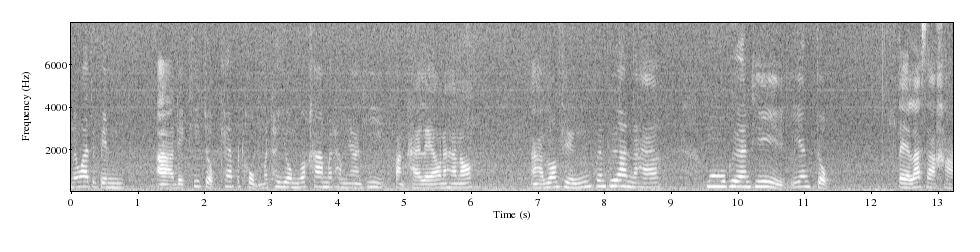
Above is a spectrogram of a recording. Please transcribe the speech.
ไม่ว่าจะเป็นเด็กที่จบแค่ประถมมัธยมก็ข้ามมาทำงานที่ฝั่งไทยแล้วนะคะเนาะรวมถึงเพื่อนๆนะคะมูเพื่อนที่เรียนจบ แต่ละสาขา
